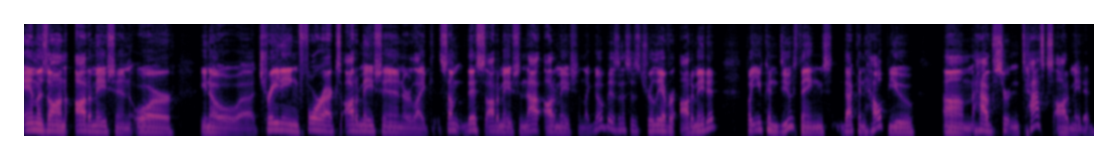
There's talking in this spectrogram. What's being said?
Amazon automation or you know, uh, trading forex automation or like some this automation, that automation. Like no business is truly ever automated, but you can do things that can help you um, have certain tasks automated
